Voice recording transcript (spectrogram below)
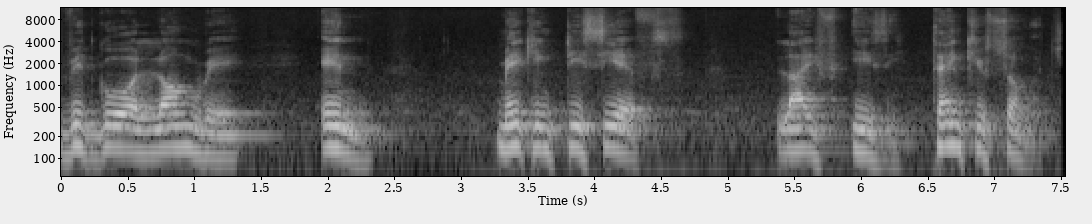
would go a long way in making TCF's life easy. Thank you so much.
